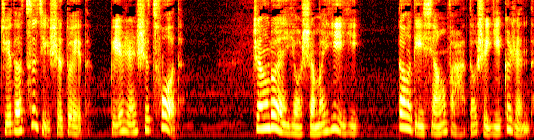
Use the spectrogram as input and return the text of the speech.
觉得自己是对的，别人是错的。争论有什么意义？到底想法都是一个人的。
